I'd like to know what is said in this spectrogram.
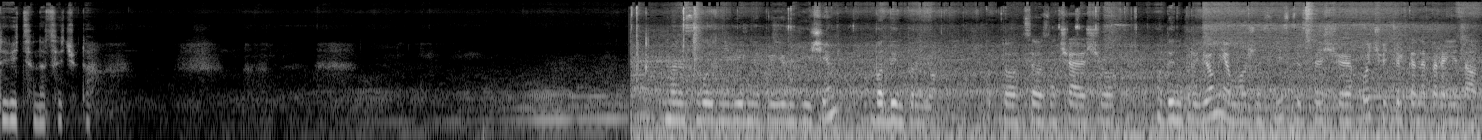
Дивіться на це чудо. У мене сьогодні вільний прийом їжі в один прийом. Тобто це означає, що один прийом я можу з'їсти все, що я хочу, тільки не переїдати.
